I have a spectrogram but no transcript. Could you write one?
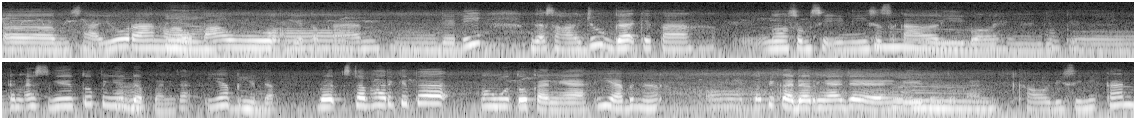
em, sayuran lauk Iya. pauk gitu kan. Hmm, jadi nggak salah juga kita ngonsumsi ini sesekali bolehnya gitu. MSG itu penyedap kan kak? iya penyedap. Setiap hari kita membutuhkannya. iya benar. Oh, tapi kadarnya aja ya yang ditentukan. Hmm, kalau di sini kan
